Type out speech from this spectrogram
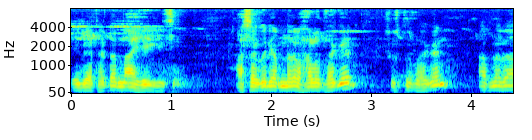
এই ব্যথাটা নাই হয়ে গেছে। আশা করি আপনারা ভালো থাকেন। সুস্থ থাকেন। আপনারা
